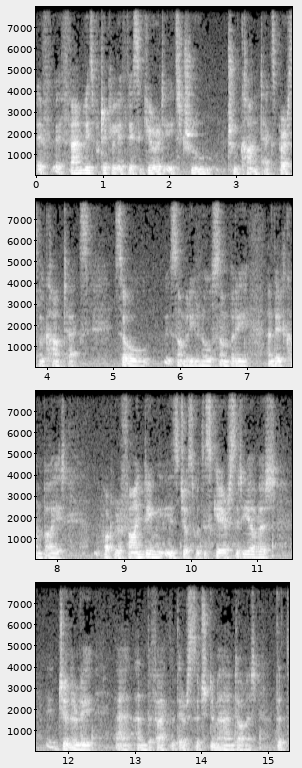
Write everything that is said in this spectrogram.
if, if families, particularly if they secure it, it's through through contacts, personal contacts. So somebody who knows somebody and they'll come by it. What we're finding is just with the scarcity of it, generally uh, and the fact that there's such demand on it that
